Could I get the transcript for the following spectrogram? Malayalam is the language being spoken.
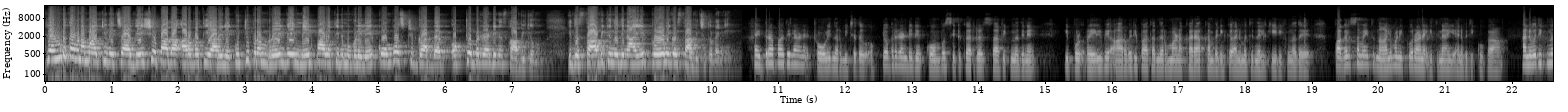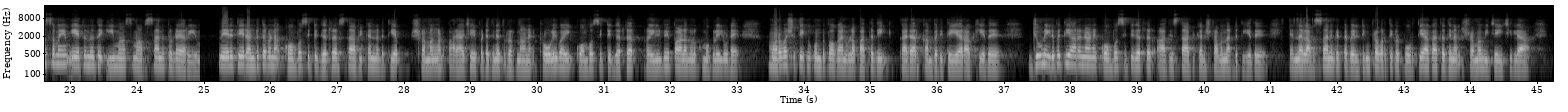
രണ്ടു തവണ മാറ്റിവെച്ച ദേശീയപാത അറുപത്തിയാറിലെ കുറ്റിപ്പുറം റെയിൽവേ മേൽപ്പാലത്തിന് മുകളിലെ കോമ്പോസ്റ്റ് ഗാർഡൻ ഒക്ടോബർ രണ്ടിന് സ്ഥാപിക്കും. ഇത് സ്ഥാപിക്കുന്നതിനായി ട്രോളികൾ സ്ഥാപിച്ചു തുടങ്ങി. ഹൈദരാബാദിലാണ് ട്രോളി നിർമ്മിച്ചത്. ഒക്ടോബർ രണ്ടിന് കോമ്പോസിറ്റ് ഗാർഡൻ സ്ഥാപിക്കുന്നതിന് ഇപ്പോൾ റെയിൽവേ ആറുവരിപാത നിർമ്മാണ കരാർ കമ്പനിക്ക് അനുമതി നൽകിയിരിക്കുന്നത്. പകൽ സമയത്ത് നാല് മണിക്കൂറാണ് ഇതിനായി അനുവദിക്കുക. അനുവദിക്കുന്ന സമയം ഏതെന്നത് ഈ മാസം അവസാനത്തോടെ അറിയും. നേരത്തെ രണ്ടു തവണ കോമ്പോസിറ്റ് ഗർഡർ സ്ഥാപിക്കാൻ നടത്തിയ ശ്രമങ്ങൾ പരാജയപ്പെട്ടതിനെ തുടർന്നാണ് ട്രോളി വഴി കോമ്പോസിറ്റ് ഗർഡർ റെയിൽവേ പാളങ്ങൾക്ക് മുകളിലൂടെ മറുവശത്തേക്ക് കൊണ്ടുപോകാനുള്ള പദ്ധതി കരാർ കമ്പനി തയ്യാറാക്കിയത്. ജൂൺ ഇരുപത്തിയാറിനാണ് കോമ്പോസിറ്റ് ഗർഡർ ആദ്യം സ്ഥാപിക്കാൻ ശ്രമം നടത്തിയത്. എന്നാൽ അവസാനഘട്ട വെൽഡിംഗ് പ്രവർത്തികൾ പൂർത്തിയാകാത്തതിനാൽ ശ്രമം വിജയിച്ചില്ല.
